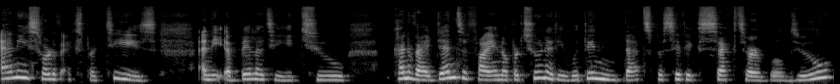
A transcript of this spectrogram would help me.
any sort of expertise and the ability to kind of identify an opportunity within that specific sector will do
